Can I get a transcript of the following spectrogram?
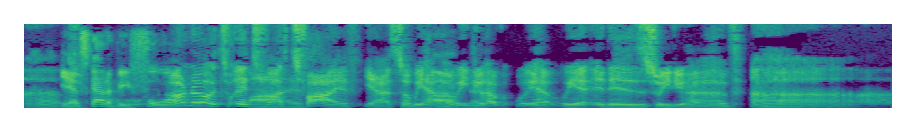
Uh, yeah, it's got to be four. Oh no, it's it's five. it's five. Yeah, so we have oh, okay. we do have we have we it is we do have. uh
